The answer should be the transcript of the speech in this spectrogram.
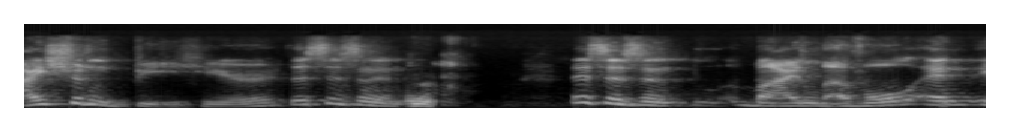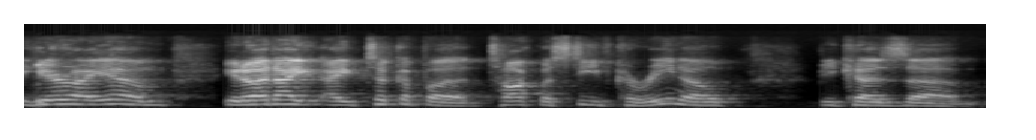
I shouldn't be here. This isn't Mm. This isn't my level. And here I am, you know, and I, I took up a talk with Steve Corino because um,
